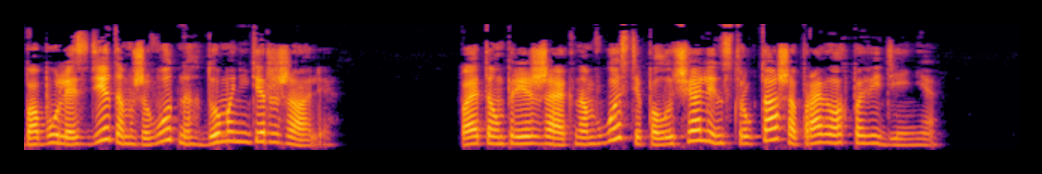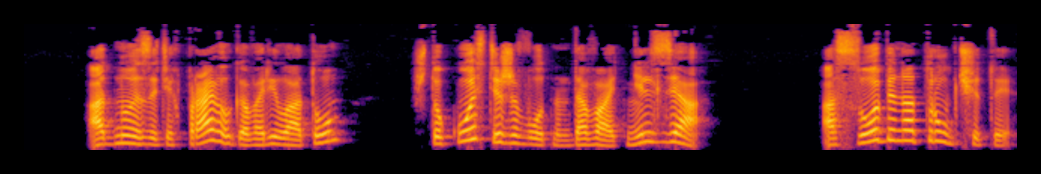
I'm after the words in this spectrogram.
Бабуля с дедом животных дома не держали. Поэтому, приезжая к нам в гости, получали инструктаж о правилах поведения. Одно из этих правил говорило о том, что кости животным давать нельзя, особенно трубчатые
